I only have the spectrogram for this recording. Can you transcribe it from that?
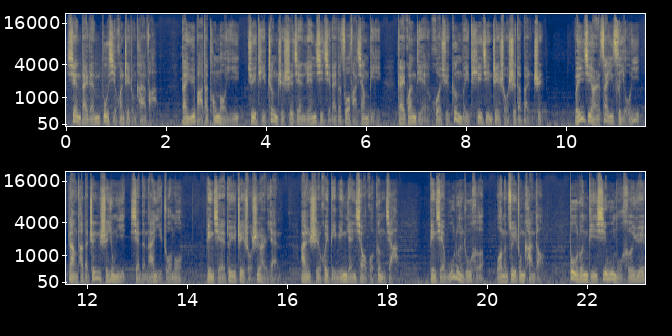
现代人不喜欢这种看法，但与把它同某一具体政治事件联系起来的做法相比，该观点或许更为贴近这首诗的本质。维吉尔再一次有意让他的真实用意显得难以琢磨，并且对于这首诗而言，暗示会比名言效果更佳。并且无论如何，我们最终看到。布伦迪西乌姆合约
